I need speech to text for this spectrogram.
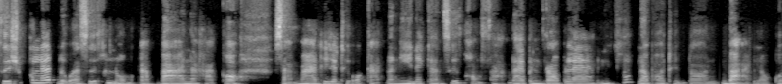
ซื้อช็อกโกแลตหรือว่าซื้อขนมกลับบ้านนะคะ ก็สามารถที่จะถือโอกาสวันนี้ในการซื้อของฝากได้เป็นรอบแรกนะคะแล้วพอถึงตอนบ่ายเราก็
